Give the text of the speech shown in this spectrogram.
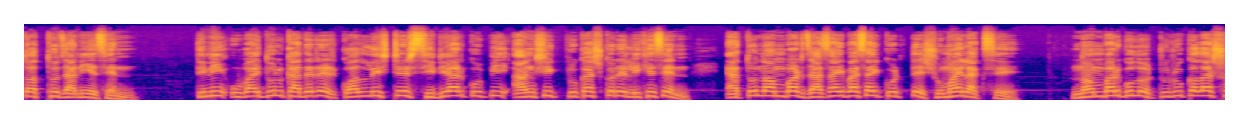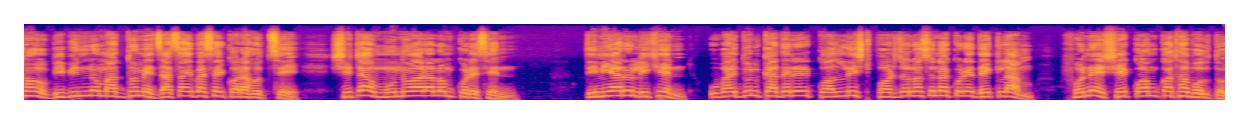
তথ্য জানিয়েছেন। তিনি উবায়দুল কাদেরের কল লিস্টের সিডিআর কপি আংশিক প্রকাশ করে লিখেছেন, এত নম্বর যাচাই বাছাই করতে সময় লাগছে। নম্বরগুলো টুরুকলার সহ বিভিন্ন মাধ্যমে যাচাই বাছাই করা হচ্ছে, সেটাও মনোয়ার আলম করেছেন। তিনি আরও লিখেন উবায়দুল কাদেরের কল লিস্ট পর্যালোচনা করে দেখলাম, ফোনে সে কম কথা বলতো।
